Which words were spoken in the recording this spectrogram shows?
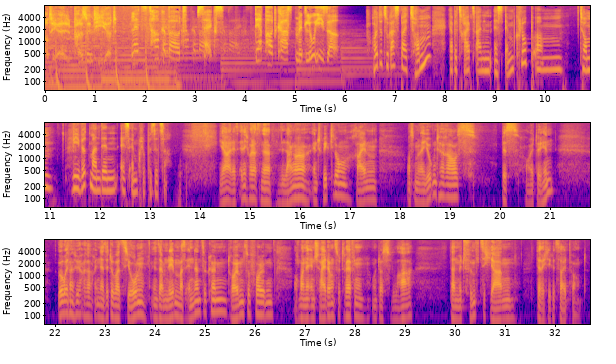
RTL präsentiert Let's talk about Sex. Der Podcast mit Luisa. Heute zu Gast bei Tom. Er betreibt einen SM-Club. Ähm, Tom, wie wird man denn SM-Club-Besitzer? Ja, letztendlich war das eine lange Entwicklung, rein aus meiner Jugend heraus bis heute hin. Irgendwo ist man natürlich auch in der Situation, in seinem Leben was ändern zu können, Träumen zu folgen, auch mal eine Entscheidung zu treffen. Und das war dann mit 50 Jahren der richtige Zeitpunkt.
